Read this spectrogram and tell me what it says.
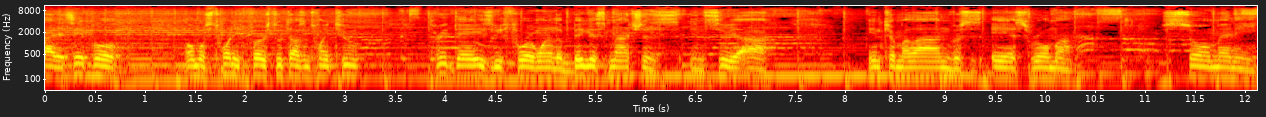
right, it's April almost 21st, 2022. Three days before one of the biggest matches in Serie A Inter Milan versus AS Roma. So many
